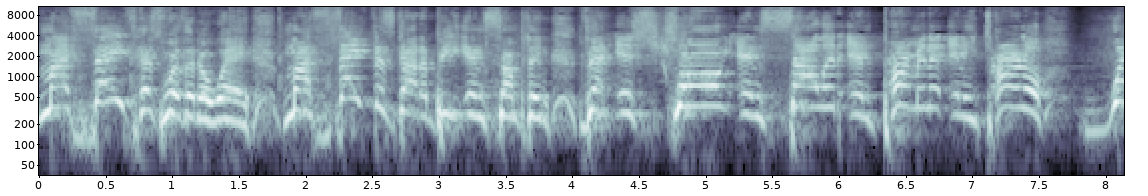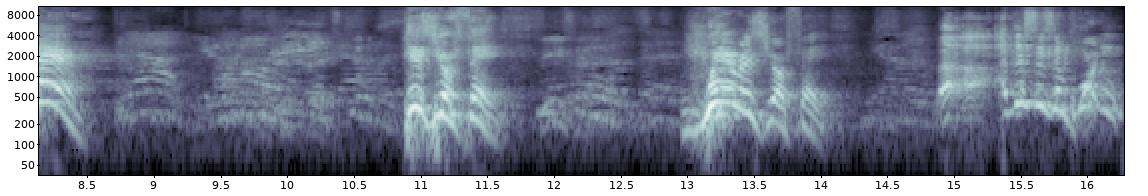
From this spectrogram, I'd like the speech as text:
my faith has withered away. My faith has got to be in something that is strong and solid and permanent and eternal. Where is your faith? Where is your faith? Uh, this is important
